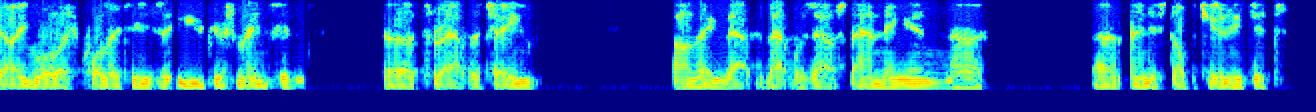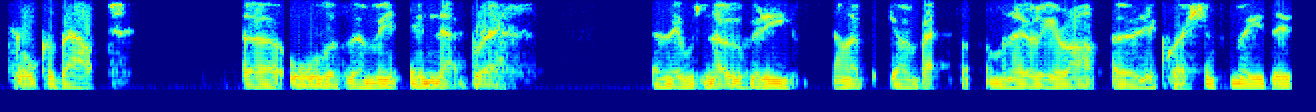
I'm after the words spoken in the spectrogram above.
showing all those qualities that you just mentioned uh, throughout the team. I think that that was outstanding, and uh, uh, and it's an opportunity to, to talk about uh, all of them in, in, that breath. And there was nobody, and going back from an earlier earlier question for me, that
